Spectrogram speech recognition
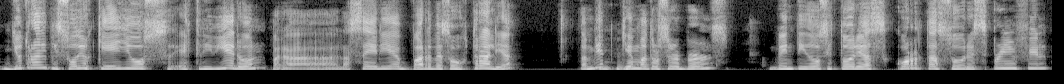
Y otros episodios que ellos escribieron para la serie, Barbes Australia, también, ¿Quién mató a Sir Burns? 22 historias cortas sobre Springfield,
